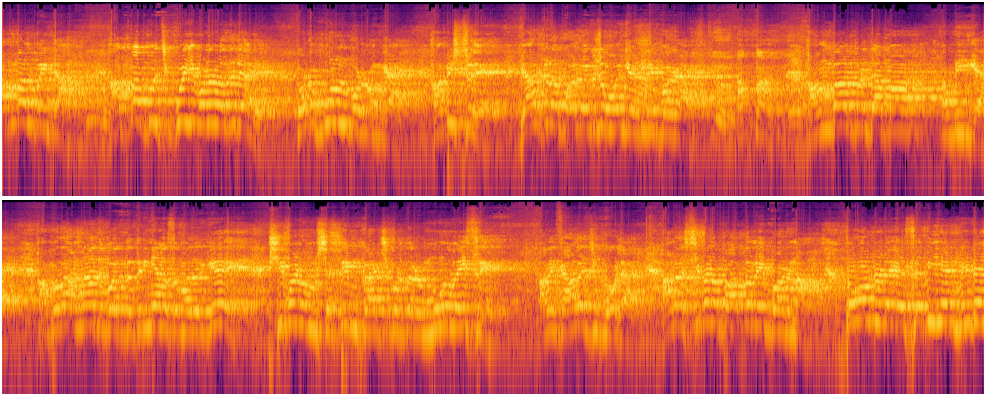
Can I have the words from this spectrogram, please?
அம்பாள் போயிட்டா அப்பா குளிச்சு குளிக்க போன வந்துட்டாரு கொட பூணூல் போடுறவங்க அபிஷ்டு யாருக்கடா பால் வைக்கச்சு ஓங்கி அடிக்க போக அப்பா அம்பாள் கொடுத்தாப்பா அப்படிங்க அப்பதான் அண்ணாந்து பார்த்த திருஞான சம்பந்தருக்கு சிவனும் சக்தியும் காட்சி கொடுத்தாரு மூணு வயசு அவன் காலேஜ் போகல ஆனா சிவனை பார்த்தோன்னே பாடுனா தோடுடைய செவியன் விடை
